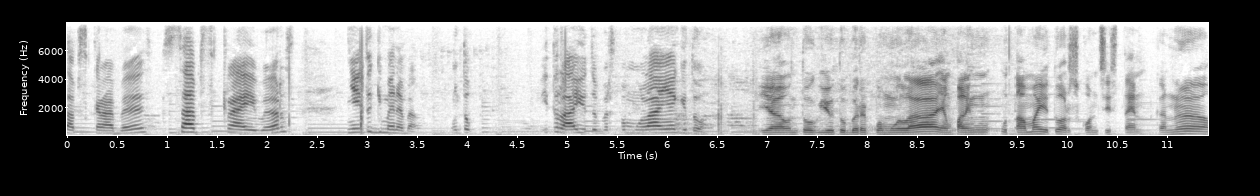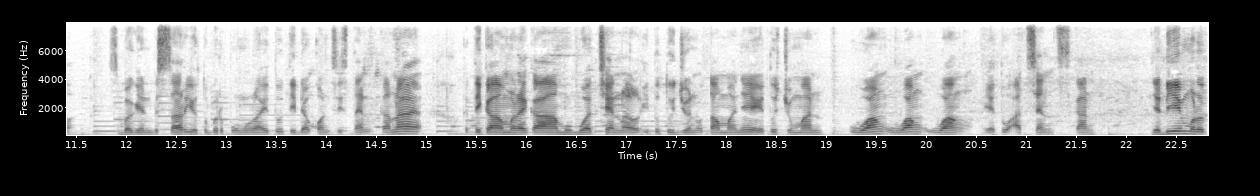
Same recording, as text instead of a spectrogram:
subscribers, subscribers-nya itu gimana bang? Untuk itulah youtubers pemulanya gitu. Ya untuk youtuber pemula yang paling utama itu harus konsisten karena sebagian besar youtuber pemula itu tidak konsisten karena ketika mereka membuat channel itu tujuan utamanya yaitu cuman uang uang uang yaitu adsense kan. Jadi menurut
